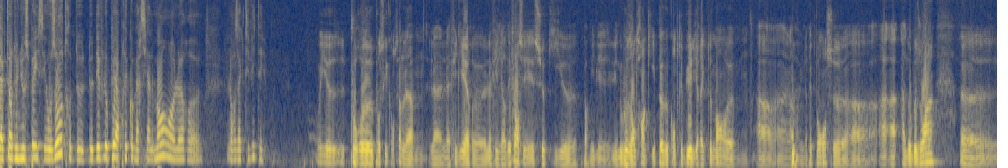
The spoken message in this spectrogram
acteurs du New Space et aux autres de, développer après commercialement leur, leurs activités. Oui, pour, pour ce qui concerne la, filière, la filière défense et ceux qui, parmi les, nouveaux entrants qui peuvent contribuer directement à, une réponse à nos besoins, euh,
